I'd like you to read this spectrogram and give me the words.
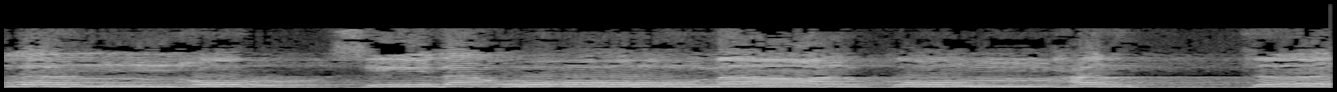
رسولا أرسله معكم حتى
